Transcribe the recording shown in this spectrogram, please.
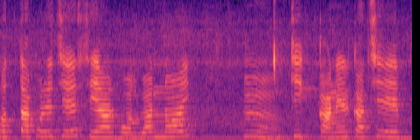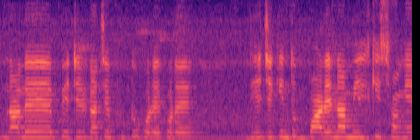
হত্যা করেছে, সে আর বলবার নয়। হুম, ঠিক কানের কাছে নালে পেটের কাছে ফুটো করে করে দিয়েছে, কিন্তু পারে না মিল্কির সঙ্গে।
